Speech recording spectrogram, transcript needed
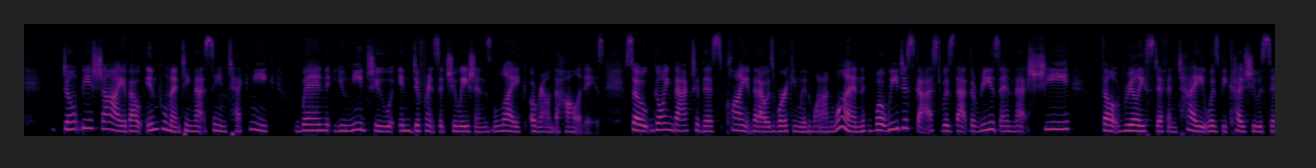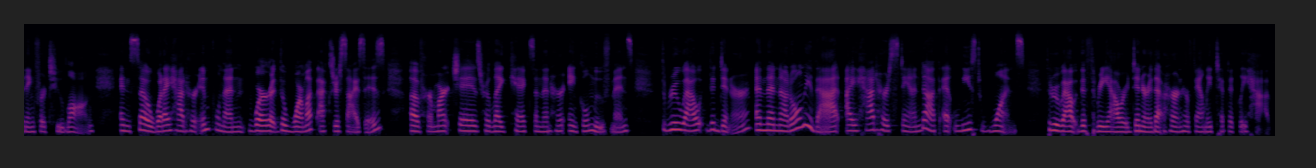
don't be shy about implementing that same technique when you need to in different situations, like around the holidays. So, going back to this client that I was working with one on one, what we discussed was that the reason that she felt really stiff and tight was because she was sitting for too long. And so, what I had her implement were the warm up exercises of her marches, her leg kicks, and then her ankle movements throughout the dinner. And then not only that, I had her stand up at least once throughout the three hour dinner that her and her family typically have.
